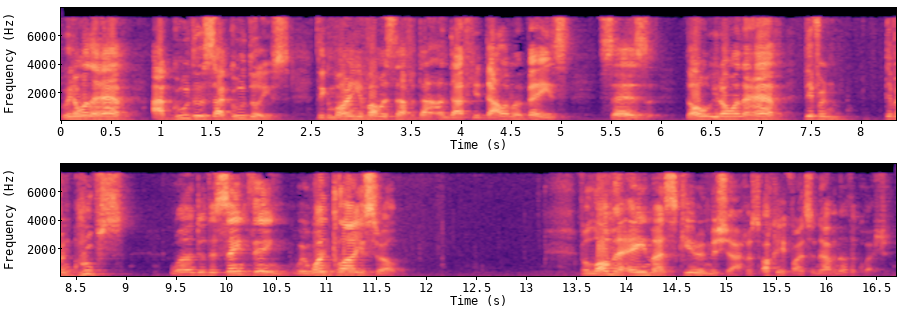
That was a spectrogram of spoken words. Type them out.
We don't want to have Agudus Agudois. The Gemara in Yavamas on Daf Yedalim Beis says, don't, you don't want to have different different groups. We want to do the same thing. We're one Klal Yisrael. Okay, fine. So now I have another question.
